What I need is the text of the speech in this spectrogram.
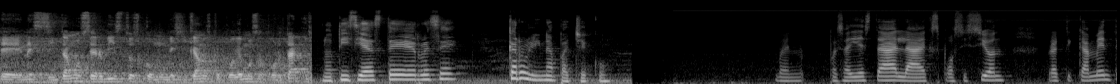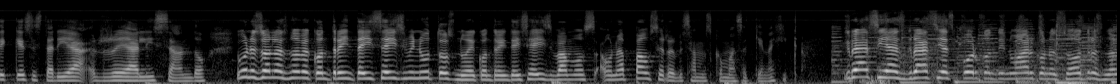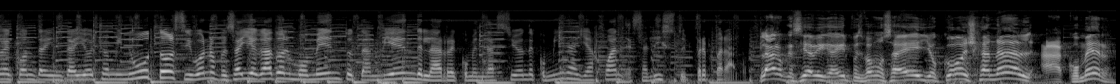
eh, necesitamos ser vistos como mexicanos que podemos aportar. Noticias TRC, Carolina Pacheco. Bueno, pues ahí está la exposición prácticamente que se estaría realizando. Y bueno, son las 9 con 36 minutos, 9 con 36, vamos a una pausa y regresamos con más aquí en Ajica. Gracias, gracias por continuar con nosotros, 9 con 38 minutos. Y bueno, pues ha llegado el momento también de la recomendación de comida. Ya Juan está listo y preparado. Claro que sí, Abigail, pues vamos a ello. Coach Hanal, a comer.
